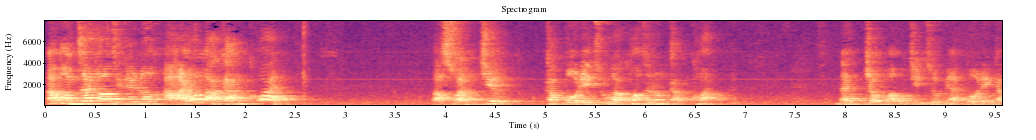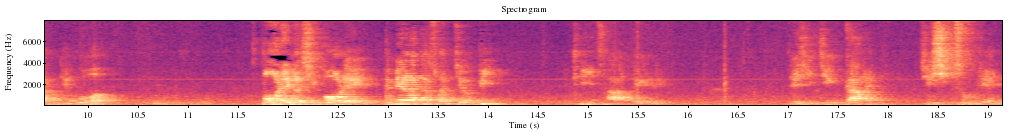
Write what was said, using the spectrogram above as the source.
啊，毋知头一个咯，啊，拢嘛共款，把选择甲玻璃珠啊，看做拢共款。咱中华有真出名玻璃工厂有无？玻璃就是玻璃，要免咱甲选择比。天差地别，这是人工的，这是自然的。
